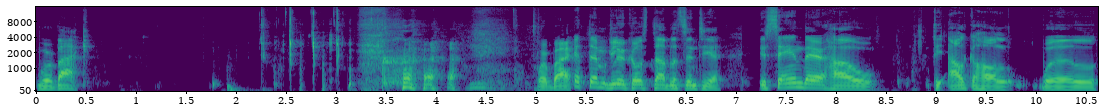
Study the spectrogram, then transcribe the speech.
We're back. We're back. Get them glucose tablets into you. You're saying there how the alcohol will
